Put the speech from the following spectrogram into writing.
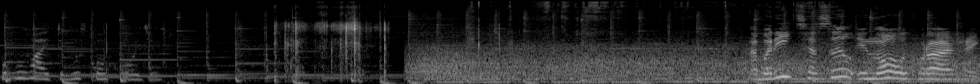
побувайте ви в поході. Наберіться сил і нових вражень,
